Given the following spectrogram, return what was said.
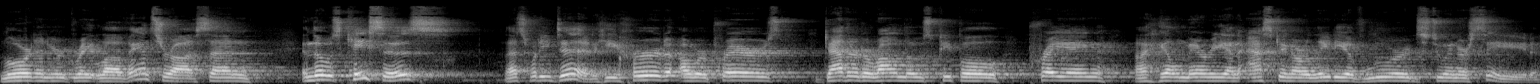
Lord, in your great love, answer us. And in those cases, that's what he did. He heard our prayers, gathered around those people, praying a Hail Mary and asking Our Lady of Lourdes to intercede.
